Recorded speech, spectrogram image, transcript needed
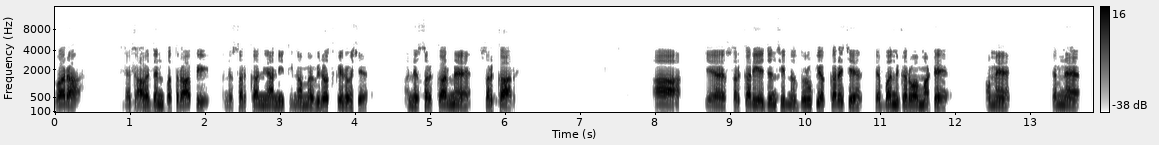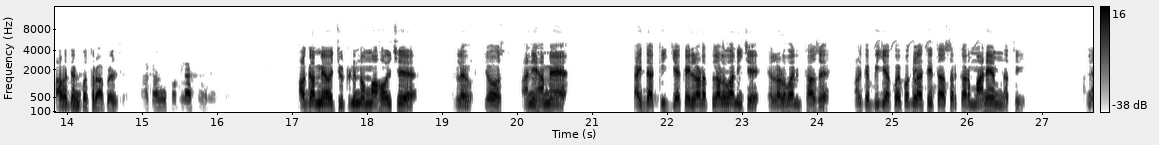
દ્વારા એક આવેદનપત્ર આપી અને સરકારની આ નીતિનો અમે વિરોધ કર્યો છે. અને સરકારને સરકાર આ જે સરકારી એજન્સીનો દુરુપયોગ કરે છે તે બંધ કરવા માટે અમે તેમને આવેદનપત્ર આપેલ છે. આગામી હવે ચૂંટણીનો માહોલ છે એટલે જો આની સામે કાયદાકીય જે કંઈ લડત લડવાની છે એ લડવાની થશે કારણ કે બીજા કોઈ પગલાંથી તો સરકાર માને એમ નથી. અને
